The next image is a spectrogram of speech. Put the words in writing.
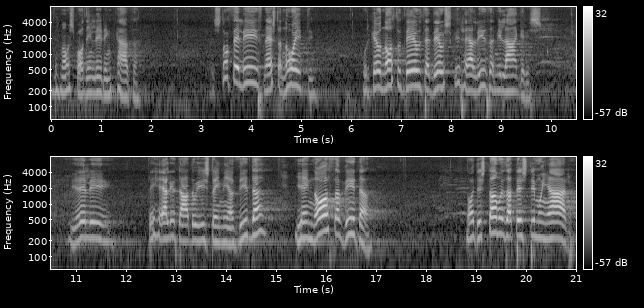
Os irmãos podem ler em casa. Estou feliz nesta noite, porque o nosso Deus é Deus que realiza milagres. E Ele tem realizado isto em minha vida e em nossa vida. Nós estamos a testemunhar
